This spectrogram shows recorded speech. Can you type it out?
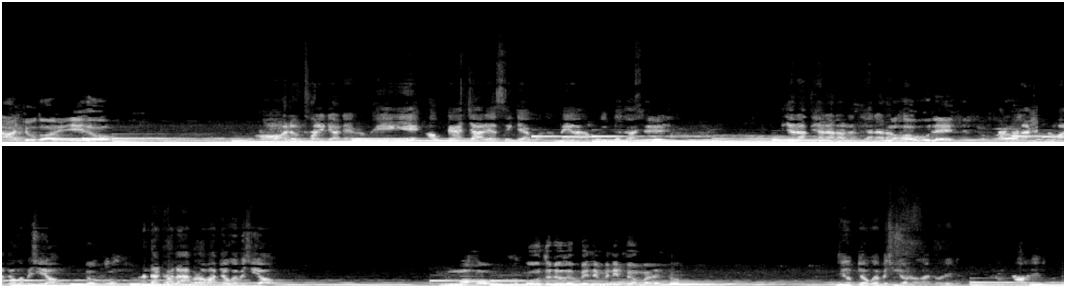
လားကျော်သွားပြီတော့ဟောအလုံးထွက်လိုက်တာနဲ့မင်းရဲ့အောက်တန်းကြတဲ့စိတ်တက်ကွာမင်းကအခုဒီပြက်ကရှိတယ်တရားနာတရားနာတော့တရားနာမတော့ဟုတ်ဘူးလေအတန်ထွက်လာရင်ဘာမှပြောခွင့်မရှိတော့ဘူးတော့တော့အတန်ထွက်လာရင်ဘာမှပြောခွင့်မရှိတော့ဘူးမဟုတ်အကိုတို့တို့ဘယ်နဲ့မနေပြောမှလဲတော့မင်းတို့ပြောခွင့်မရှိတော့တော့ငါပြောလိုက်တယ်နားလေမ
